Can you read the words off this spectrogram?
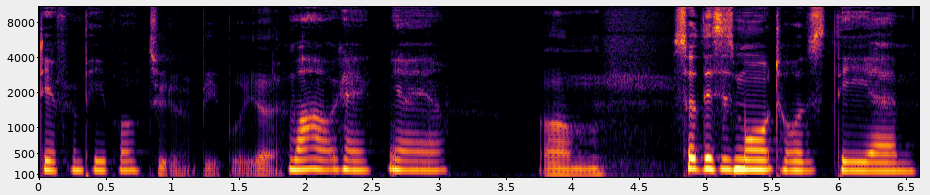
different people two different people, yeah. wow okay yeah yeah Um so this is more towards the um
